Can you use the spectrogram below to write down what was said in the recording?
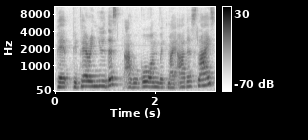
pre preparing you this, I will go on with my other slides.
